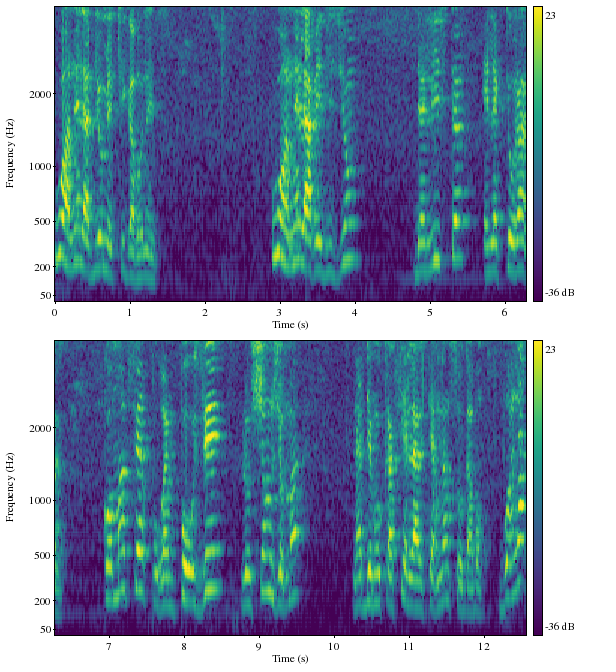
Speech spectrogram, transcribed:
Où en est la biométrie gabonaise? Où en est la révision des listes électorales? Comment faire pour imposer le changement, la démocratie et l'alternance au Gabon? Voilà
